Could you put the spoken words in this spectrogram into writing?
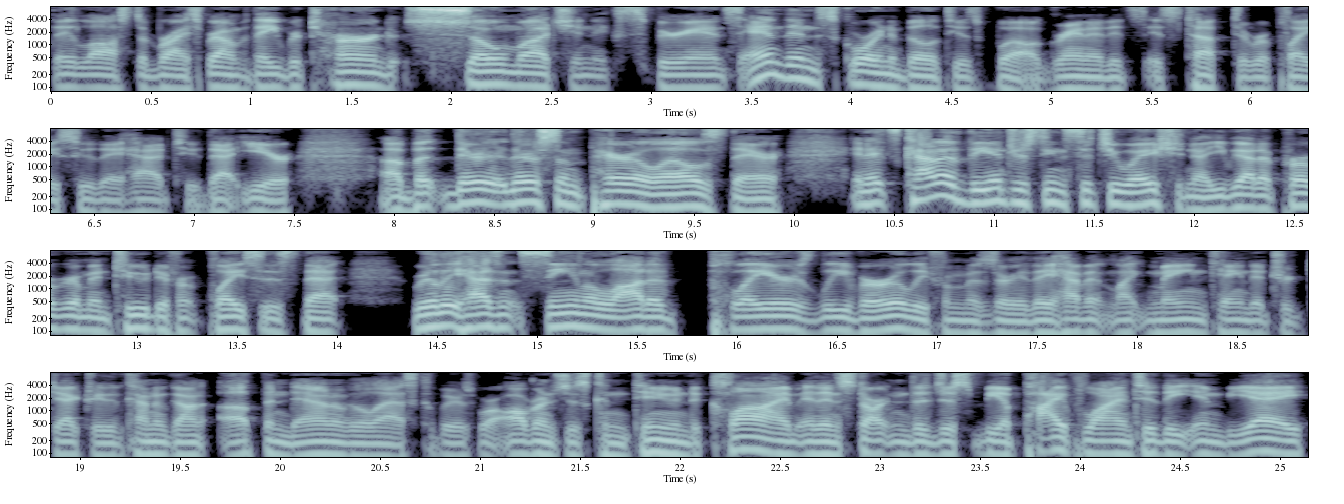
they lost to Bryce Brown, but they returned so much in experience and then scoring ability as well. Granted, it's it's tough to replace who they had to that year, uh, but there there's some parallels there, and it's kind of the interesting situation. Now you've got a program in two different places that really hasn't seen a lot of players leave early from Missouri. They haven't like maintained a trajectory. They've kind of gone up and down over the last couple years where Auburn's just continuing to climb and then starting to just be a pipeline to the NBA.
